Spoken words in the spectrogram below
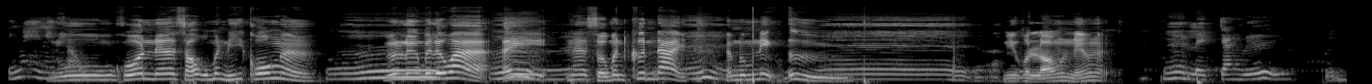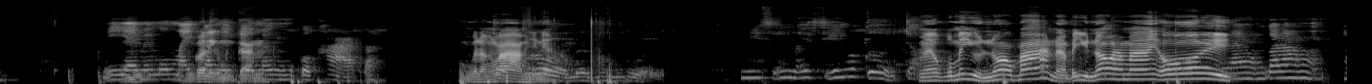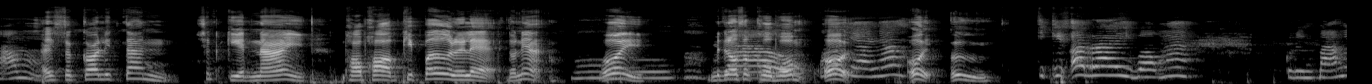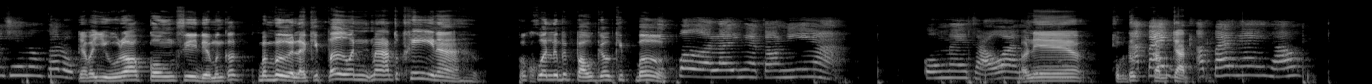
ลูเสากคนเนี่ยเสาผมมันหนีคงอะอืแล้วลืมไปเลยว่าอืมไอ้เนี่ยเสามันขึ้นได้อืมดำนุ่มนิ่งเออเออมีคนร้องแนวเนี่ยเออเหล็กจังเลยมียายแมงมุมไหมผมก็เหล็กเหมือนกันแมงมุมก็ขาดอะผมกำลังล่ามันอยู่เนี่ยออแมงมุมด้วยมีเสียงไหนเสียงว่าเกินจ้ะแมวก็ไม่อยู่นอกบ้านอะ ไปอยู่นอกทำไม โอ้ยนายผมกำลังทำไอ้สกอลิตัน ฉันเกลียดนายพอพอคิปเปอร์เลยแหละ ตัวเนี้ย โอ้ย ไม่ต้องสโคปผมโอ้ยอย่านะโอ้ยเออจะกินอะไรบอกมากลิ่นปลาไม่ใช่เรื่องตลก อย่าไปอยู่รอบกรงสิ เดี๋ยวมันก็บันเบิดแหละคิปเปอร์มันมาทุกที่นะก็ควรลืมไปเป่าเกลียวคิปเปอร์เปิดอะไรเนี่ยตอนนี้อะกรงในเสาอะอันนี้ผมต้องเอาไปกำจัดเอาไปในเสา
